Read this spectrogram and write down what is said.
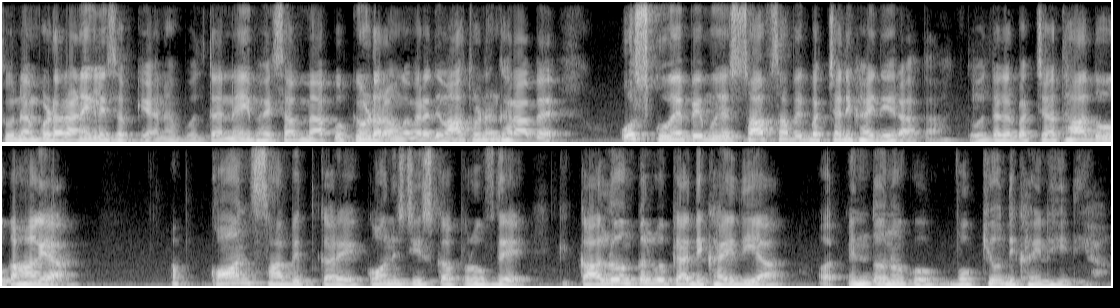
तूने हमको डराने के लिए सब किया ना? बोलता है, नहीं भाई साहब, मैं आपको क्यों डराऊँगा? मेरा दिमाग थोड़ा ना खराब है। उस कुएँ पे मुझे साफ़ साफ़ एक बच्चा दिखाई दे रहा था। तो बोलता अगर बच्चा था तो वो कहाँ गया? अब कौन साबित करे, कौन इस चीज़ का प्रूफ दे कि कालू अंकल को क्या दिखाई दिया और इन दोनों को वो क्यों दिखाई नहीं दिया?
